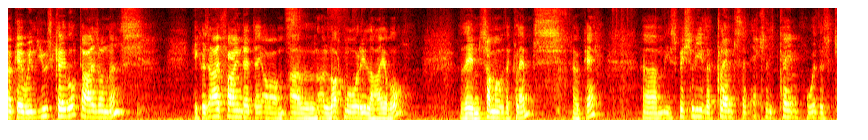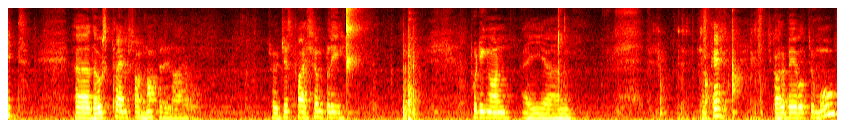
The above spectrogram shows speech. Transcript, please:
Okay we'll use cable ties on this because I find that they are a, a lot more reliable than some of the clamps okay? Um, especially the clamps that actually came with this kit uh, those clamps are not reliable. So just by simply putting on a um, okay it's got to be able to move.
